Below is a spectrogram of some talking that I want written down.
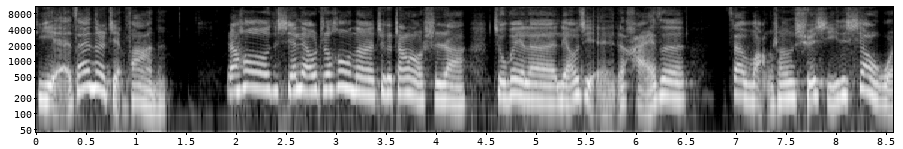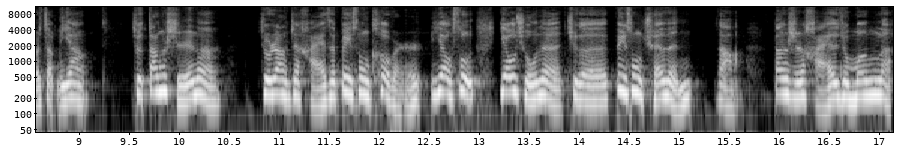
也在那儿剪发呢。然后闲聊之后呢，这个张老师啊，就为了了解这孩子在网上学习的效果怎么样，就当时呢就让这孩子背诵课文，要素要求呢这个背诵全文啊。当时孩子就懵了。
